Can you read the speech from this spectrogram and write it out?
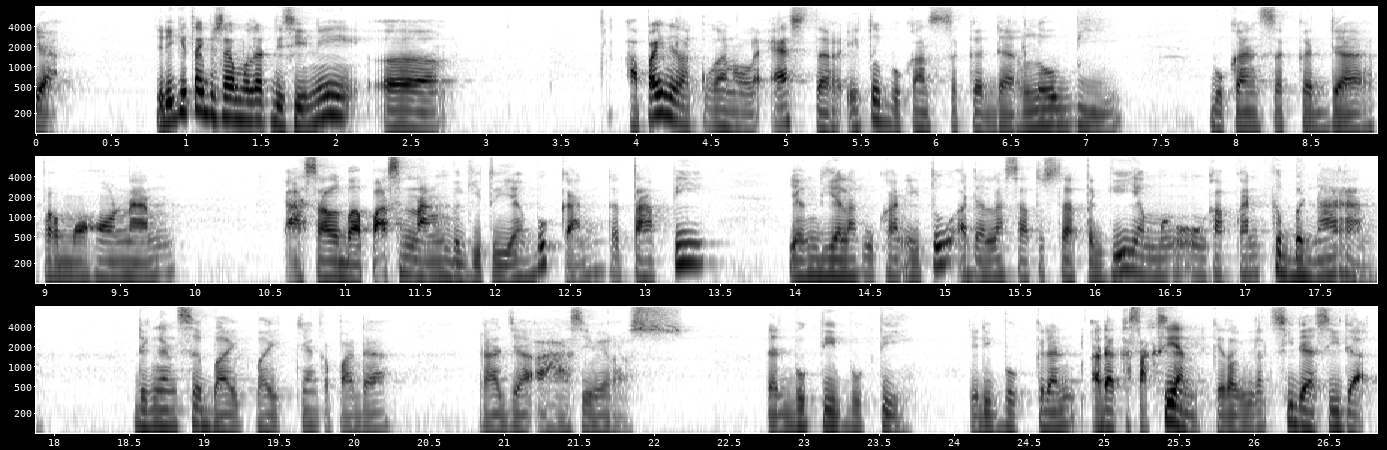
Ya, jadi kita bisa melihat di sini eh, apa yang dilakukan oleh Esther itu bukan sekedar lobby, bukan sekedar permohonan asal Bapak senang begitu ya, bukan, tetapi yang dia lakukan itu adalah satu strategi yang mengungkapkan kebenaran dengan sebaik-baiknya kepada Raja Ahasiweros dan bukti-bukti jadi buk dan ada kesaksian kita lihat sida-sida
